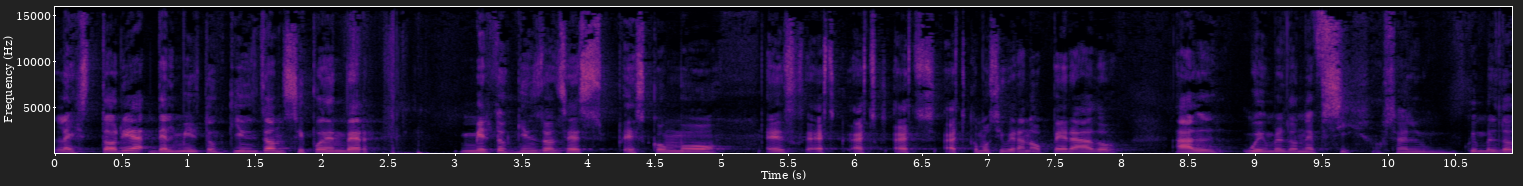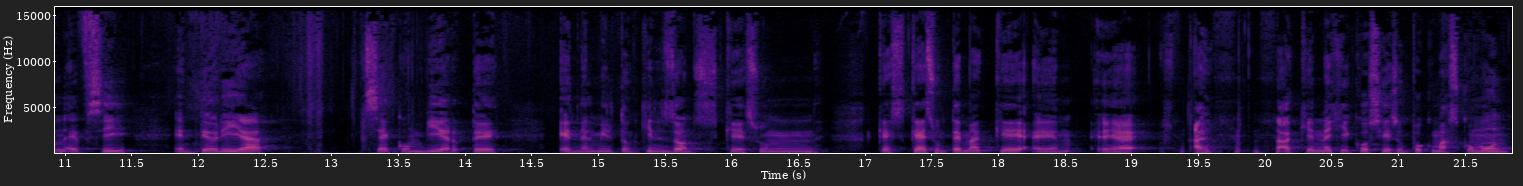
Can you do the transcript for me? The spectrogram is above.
la historia del Milton Keynes Dons. Si pueden ver, Milton Keynes Dons es, es como es, es, como si hubieran operado al Wimbledon FC. O sea, el Wimbledon FC en teoría se convierte en el Milton Keynes Dons, que es un, que es, que es un tema que em, eh, aquí en México sí es un poco más común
